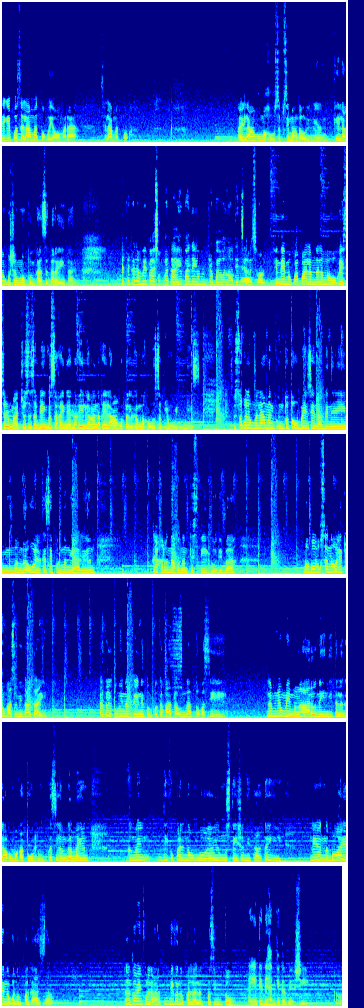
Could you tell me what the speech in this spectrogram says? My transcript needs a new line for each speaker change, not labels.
Sige po, salamat po Kuya Omar ha. Salamat po. Kailangan ko makausap si Mang Raul ngayon. Kailangan ko siyang mapunta sa daraitan.
Eh, teka lang, may pasok pa tayo. Paano yung trabaho natin sa resort?
Hindi, magpapaalam na lang ako kay Sir Matthew. Sasabihin ko sa kanya na kailangan na kailangan ko talaga makausap yung witness. Gusto ko lang malaman kung totoo ba yung sinabi ni Mang Raul. Kasi pag nangyari yun, kakaroon ako ng testigo, di ba? Mabubuksan na ulit yung kaso ni tatay. Tagal kong inantay nitong pagkakataon na to kasi alam niyo, may mga araw na hindi talaga ako makatulog. Kasi hanggang ngayon, hanggang ngayon, hindi ko pa rin nakukuha yung mustisya ni tatay. eh. Ngayon, nabuhayan ako ng pag-asa. Gagawin ko lahat, hindi ko na palalagpasin to.
Naiintindihan kita, Beshi.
